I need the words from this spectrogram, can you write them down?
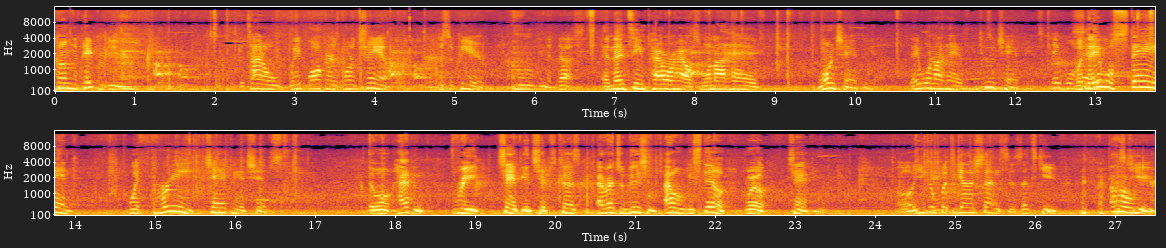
come the pay per view, the title Wade Walker is World Champ will disappear in the dust. And then Team Powerhouse will not have one champion. They will not have two champions. They will But they will stand with three championships. It won't happen three championships, because at Retribution, I will be still world champion. Oh, you can put together sentences. That's cute. Oh. That's Oh. cute.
